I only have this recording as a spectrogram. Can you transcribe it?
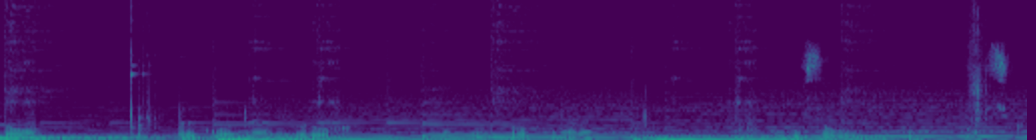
ром прикольно грок нет, грок не надо и дешевую юку тачку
